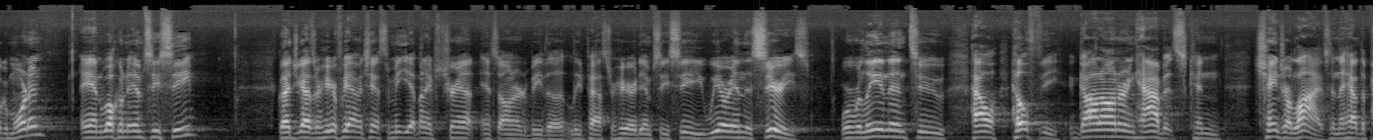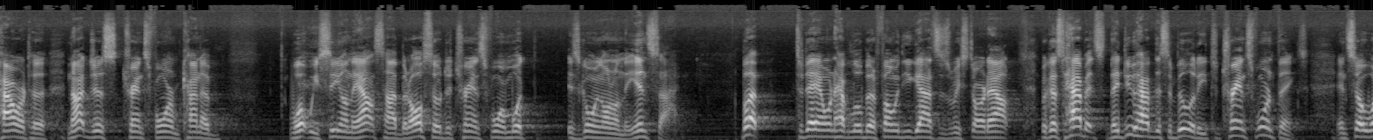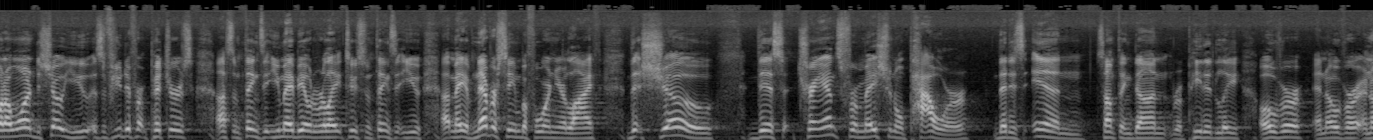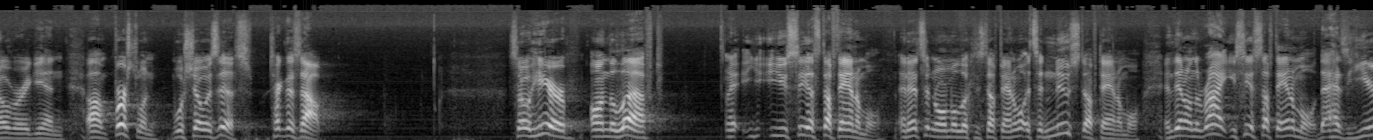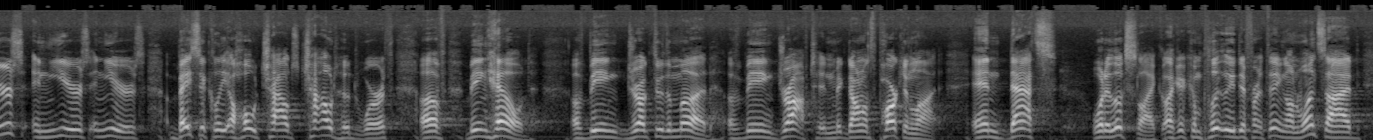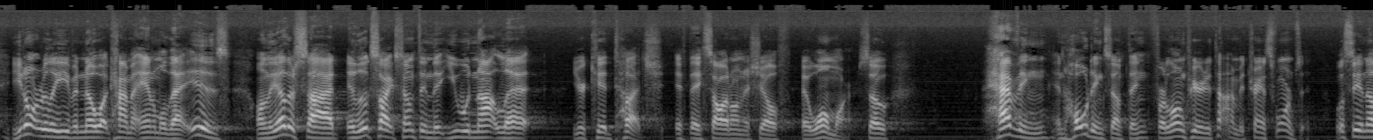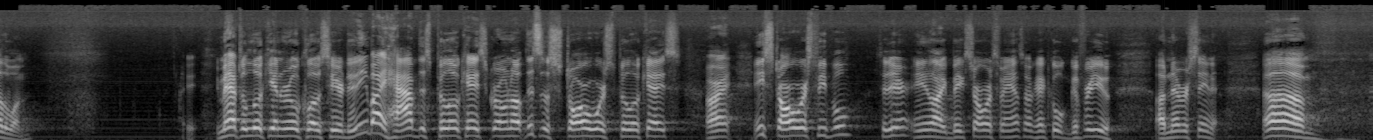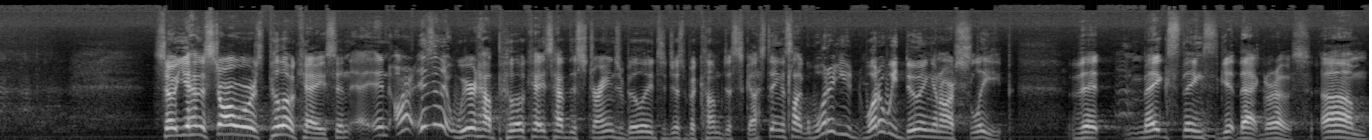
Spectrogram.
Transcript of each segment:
Well, good morning and welcome to MCC. Glad you guys are here. If we haven't a chance to meet yet, my name's Trent, and it's an honor to be the lead pastor here at MCC. We are in this series where we're leaning into how healthy, God honoring habits can change our lives, and they have the power to not just transform kind of what we see on the outside, but also to transform what is going on on the inside. But today I want to have a little bit of fun with you guys as we start out because habits, they do have this ability to transform things. And so, what I wanted to show you is a few different pictures, uh, some things that you may be able to relate to, some things that you uh, may have never seen before in your life that show this transformational power that is in something done repeatedly over and over and over again. Um, first one we'll show is this. Check this out. So, here on the left, Uh, you, see a stuffed animal, and it's a normal looking stuffed animal. It's a new stuffed animal. And then on the right, you see a stuffed animal that has years and years and years, basically a whole child's childhood worth of being held, of being drugged through the mud, of being dropped in McDonald's parking lot. And that's what it looks like like a completely different thing. On one side, you don't really even know what kind of animal that is. On the other side, it looks like something that you would not let your kid touch if they saw it on a shelf at Walmart. So, having and holding something for a long period of time, it transforms it. We'll see another one. You may have to look in real close here. Did anybody have this pillowcase growing up? This is a Star Wars pillowcase. All right. Any Star Wars people to here? Any like big Star Wars fans? Okay, cool. Good for you. I've never seen it. Um, so you have the Star Wars pillowcase, and, and isn't it weird how pillowcase have this strange ability to just become disgusting? It's like, what are you? What are we doing in our sleep that makes things get that gross. Um,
